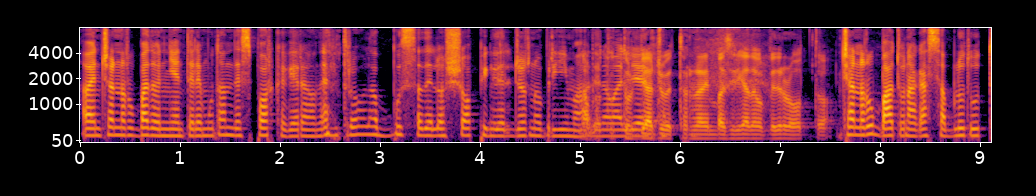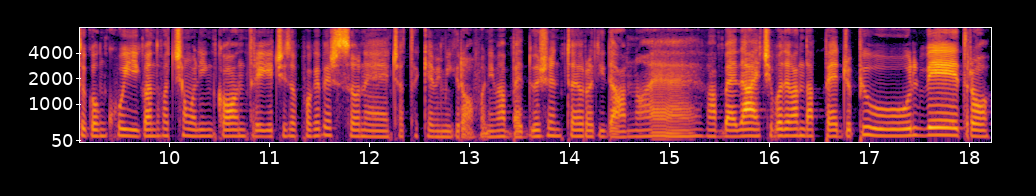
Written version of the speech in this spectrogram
vabbè non ci hanno rubato niente, le mutande sporche che erano dentro la busta dello shopping del giorno prima, No, della tutto il viaggio per tornare in Basilicata col vetro rotto. Ci hanno rubato una cassa Bluetooth con cui quando facciamo gli incontri, che ci sono poche persone, ci attacchiamo i microfoni. Vabbè, 200 euro ti danno. Eh, vabbè, dai, ci poteva andare peggio. Più il vetro.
